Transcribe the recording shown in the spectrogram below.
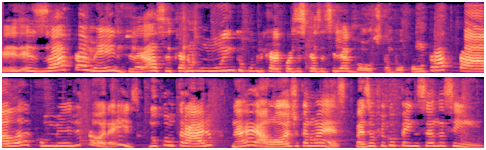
exatamente, né? Ah, eu quero muito publicar coisas que a Cecília gosta, então vou contratá-la como minha editora, é isso. Do contrário, né, a lógica não é essa. Mas eu fico pensando assim,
